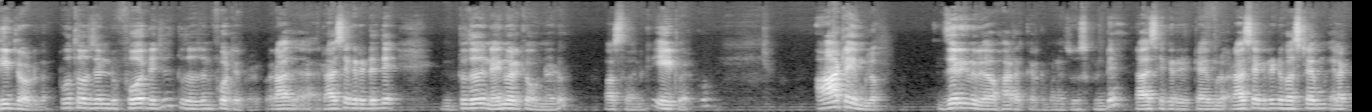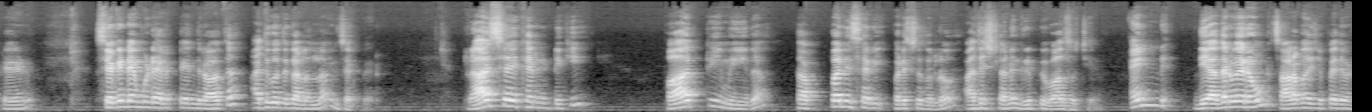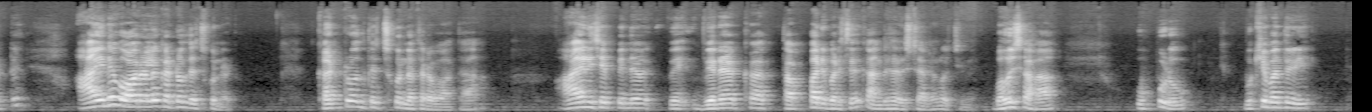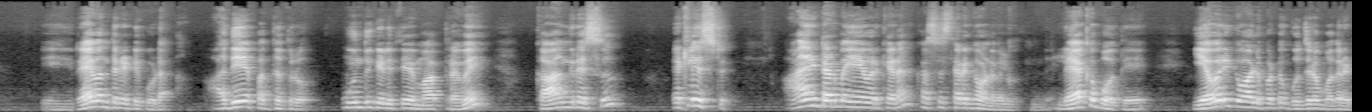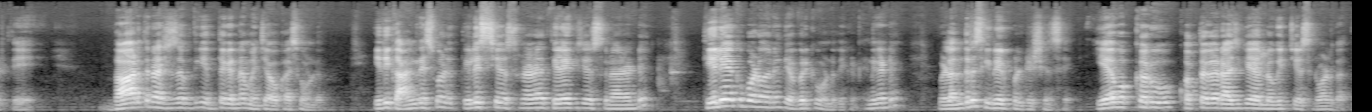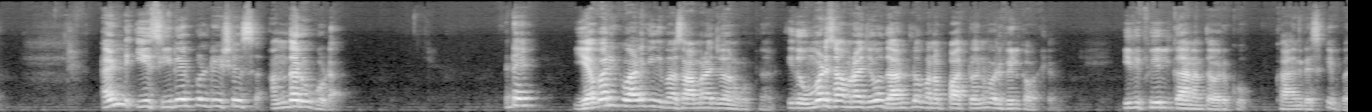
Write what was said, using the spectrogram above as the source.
దీంట్లో ఒకటిగా. టూ థౌజండ్ ఫోర్ నుంచి టూ థౌజండ్ ఫోర్టీన్ వరకు. రా రాజశేఖర రెడ్డి అయితే టూ థౌజండ్ నైన్ వరకే ఉన్నాడు వాస్తవానికి ఎయిట్ వరకు. ఆ టైంలో జరిగిన వ్యవహారం కనుక మనం చూసుకుంటే రాజశేఖర రెడ్డి టైంలో Rajasekhara Reddy first time elect అయ్యాడు. సెకండ్ టైం కూడా ఎలక్ట్ అయిన తర్వాత అతి కొద్ది కాలంలో ఆయన చనిపోయాడు రాజశేఖర రెడ్డికి పార్టీ మీద తప్పనిసరి పరిస్థితుల్లో అధిష్టానం గ్రిప్ ఇవ్వాల్సి వచ్చింది. And the other way round చాలామంది చెప్పేది ఏంటంటే ఆయనే ఓవరాల్గా కంట్రోల్ తెచ్చుకున్నాడు. కంట్రోల్ తెచ్చుకున్న తర్వాత ఆయన చెప్పింది వినక తప్పని పరిస్థితి కాంగ్రెస్ అధిష్టానంలో వచ్చింది. బహుశా ఇప్పుడు ముఖ్యమంత్రి ఈ రేవంత్ రెడ్డి కూడా అదే పద్ధతిలో ముందుకెళితే మాత్రమే కాంగ్రెస్ అట్లీస్ట్ ఆయన టర్మ్ అయ్యే వరకైనా కాస్త స్థిరంగా ఉండగలుగుతుంది. లేకపోతే ఎవరికి వాళ్ళు పట్టు గుంజడం మొదలెడితే భారత రాష్ట్ర ఇంతకన్నా మంచి అవకాశం ఉండదు. ఇది కాంగ్రెస్ వాళ్ళు తెలిసి చేస్తున్నారా తెలియక చేస్తున్నారంటే తెలియకపోవడం అనేది ఎవరికి ఉండదు ఇక్కడ. ఎందుకంటే వీళ్ళందరూ సీనియర్ పొలిటీషియన్సే. ఏ ఒక్కరూ కొత్తగా రాజకీయాల్లోకి చేసిన వాళ్ళు కాదు. అండ్ ఈ సీనియర్ పొలిటీషియన్స్ అందరూ కూడా అంటే ఎవరికి వాళ్ళకి ఇది మా సామ్రాజ్యం అనుకుంటున్నారు. ఇది ఉమ్మడి సామ్రాజ్యం దాంట్లో మనం పార్ట్ అని వాళ్ళు ఫీల్ కావట్లేదు. ఇది ఫీల్ కానంత వరకు కాంగ్రెస్కి ఇబ్బంది.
